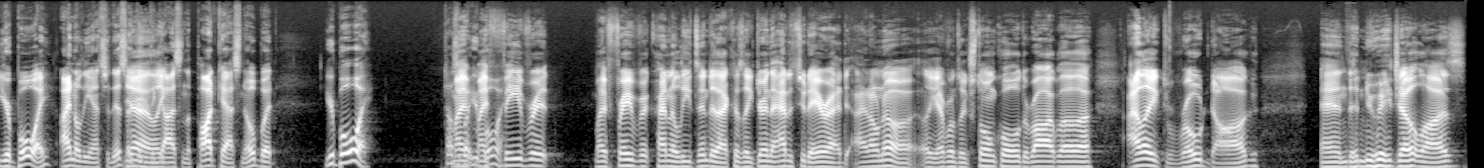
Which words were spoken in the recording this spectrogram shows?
your boy, I know the answer to this. I Yeah, think the guys on the podcast know, but your boy. Tell us my about your my boy. favorite my favorite kind of leads into that because like during the Attitude Era, I, I don't know, like everyone's like Stone Cold, The Rock, blah, blah blah. I liked Road Dog and the New Age Outlaws,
